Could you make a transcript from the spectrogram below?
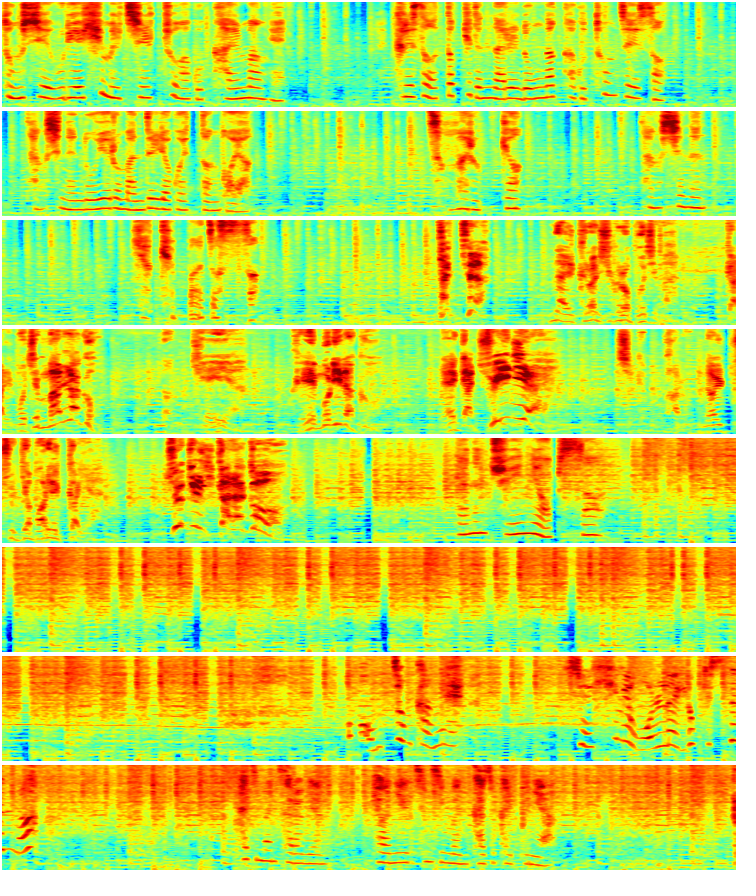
동시에 우리의 힘을 질투하고 갈망해. 그래서 어떻게든 나를 농락하고 통제해서 당신의 노예로 만들려고 했던 거야. 정말 웃겨. 당신은 약해 빠졌어. 닥쳐! 날 그런 식으로 보지 마. 깔보지 말라고. 넌 개야, 괴물이라고. 내가 주인이야. 지금 바로 널 죽여버릴 거야. 죽일 거라고. 나는 주인이 없어. 엄청 강해. 제 힘이 원래 이렇게 셌나? 하지만 저라면 변이의 침식만 가속할 뿐이야.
